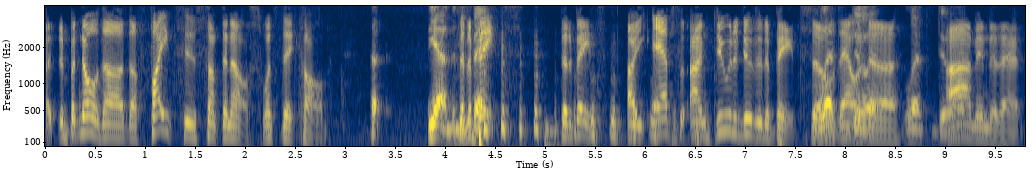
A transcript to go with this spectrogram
uh, but no, the the fights is something else. What's that called? Yeah, the, The debates. debates. the debates. I absolutely. I'm due to do the debates. So Let's that do would. it. Uh, Let's do it. I'm into that.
